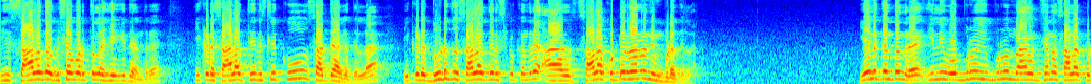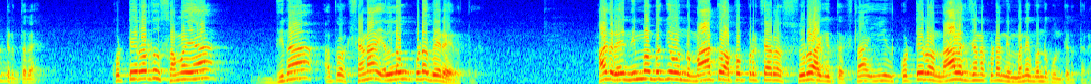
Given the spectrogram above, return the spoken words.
ಈ ಸಾಲದ ವಿಷವರ್ತುಲ ಹೇಗಿದೆ ಅಂದರೆ, ಈ ಕಡೆ ಸಾಲ ತೀರಿಸಲಿಕ್ಕೂ ಸಾಧ್ಯ ಆಗೋದಿಲ್ಲ ಈ ಕಡೆ ದುಡಿದು ಸಾಲ ತೀರಿಸ್ಬೇಕಂದ್ರೆ ಆ ಸಾಲ ಕೊಟ್ಟಿರೋರು ನಿಮ್ಗೆ ಬಿಡೋದಿಲ್ಲ. ಏನಕ್ಕಂತಂದರೆ ಇಲ್ಲಿ ಒಬ್ಬರು ಇಬ್ಬರು ನಾಲ್ಕು ಜನ ಸಾಲ ಕೊಟ್ಟಿರ್ತಾರೆ. ಕೊಟ್ಟಿರೋದು ಸಮಯ, ದಿನ ಅಥವಾ ಕ್ಷಣ ಎಲ್ಲವೂ ಕೂಡ ಬೇರೆ ಇರುತ್ತದೆ. ಆದರೆ ನಿಮ್ಮ ಬಗ್ಗೆ ಒಂದು ಮಾತು ಅಪಪ್ರಚಾರ ಶುರು ಆಗಿದ ತಕ್ಷಣ ಈ ಕೊಟ್ಟಿರೋ ನಾಲ್ಕು ಜನ ಕೂಡ ನಿಮ್ಮ ಮನೆಗೆ ಬಂದು ಕುಂತಿರ್ತಾರೆ.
